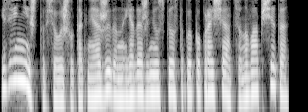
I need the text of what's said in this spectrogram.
Извини, что все вышло так неожиданно, я даже не успел с тобой попрощаться, но вообще-то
